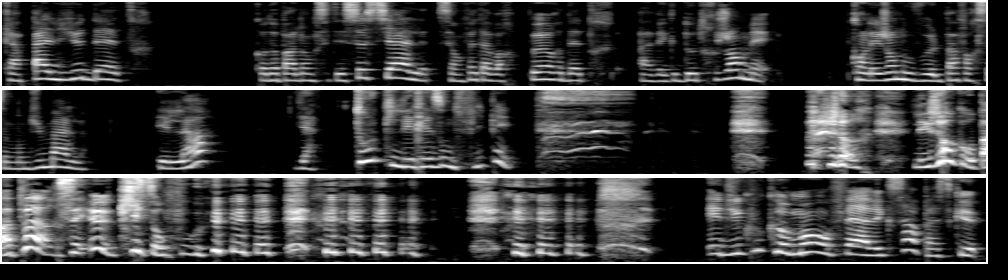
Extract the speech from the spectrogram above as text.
qui n'a pas lieu d'être. Quand on parle d'anxiété sociale, c'est en fait avoir peur d'être avec d'autres gens, mais quand les gens nous veulent pas forcément du mal. Et là, il y a toutes les raisons de flipper. Genre, les gens qui ont pas peur, c'est eux qui sont fous. Et du coup, comment on fait avec ça? Parce que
